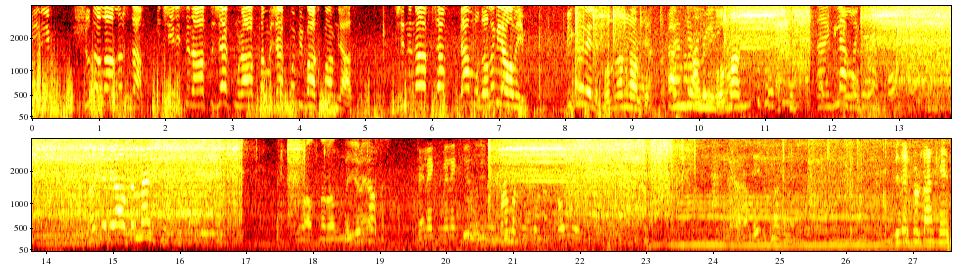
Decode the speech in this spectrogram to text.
benim şu dalı alırsam içerisi rahatlayacak mı rahatlamayacak mı bir bakmam lazım. Şimdi ne yapacağım? Ben bu dalı bir alayım. Bir görelim. Ondan mı alacaksın? Ben bir alayım. Olmaz. Gül abla gel. Önce bir altından Altından alın da yere. Melek melek. Bir de şuradan kes.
